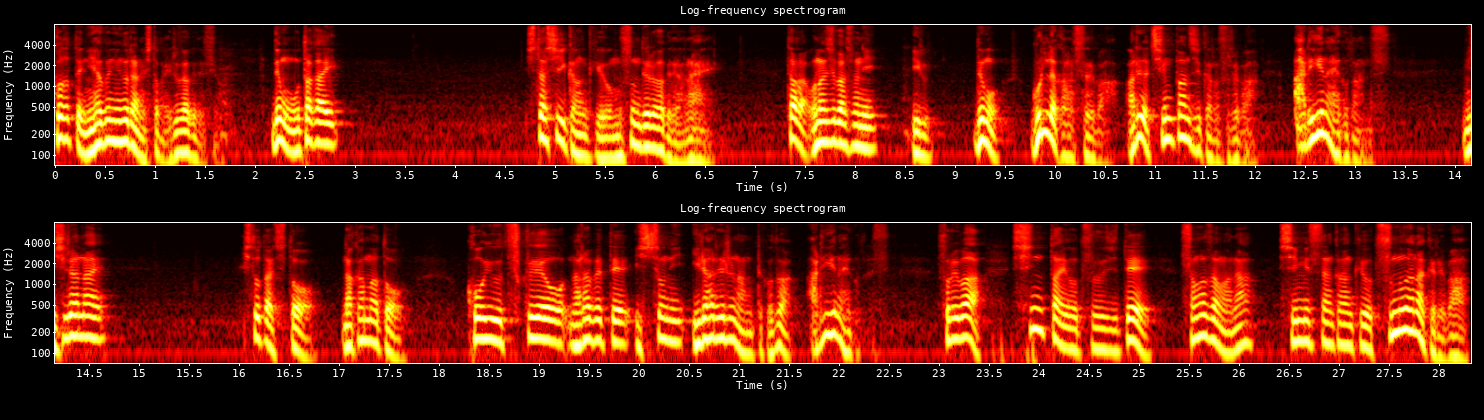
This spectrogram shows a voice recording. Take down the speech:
こだって200人ぐらいの人がいるわけですよ。でもお互い親しい関係を結んでいるわけではない。ただ同じ場所にいる。でもゴリラからすればあるいはチンパンジーからすればありえないことなんです。見知らない人たちと仲間とこういう机を並べて一緒にいられるなんてことはありえないことです。それは身体を通じてさまざまな親密な関係を紡がなければ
